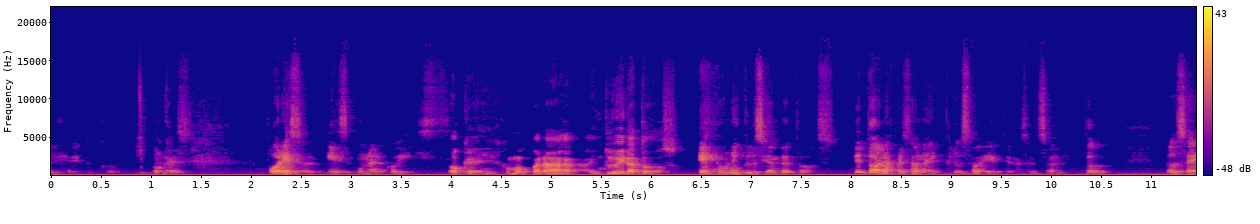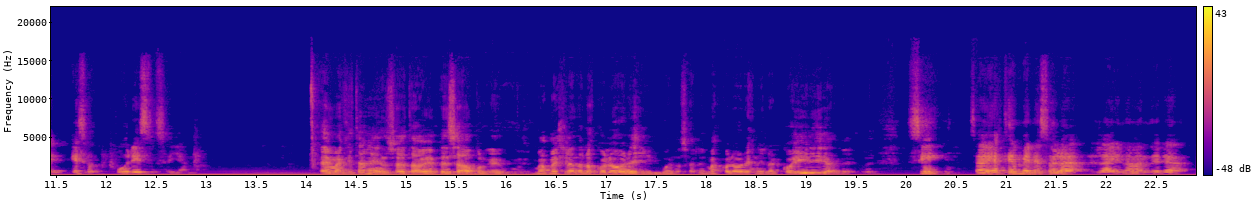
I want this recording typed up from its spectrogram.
LGBTQ. Ok. Por eso es un arco iris. Ok, como para incluir a todos. es una inclusión de todos, de todas las personas, incluso heterosexuales, todo. Entonces, eso por eso se llama. Además que está bien, o sea, está bien pensado porque vas mezclando los colores y bueno, salen más colores en el arco iris. ver, Sí, ¿sabías que en Venezuela hay una bandera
